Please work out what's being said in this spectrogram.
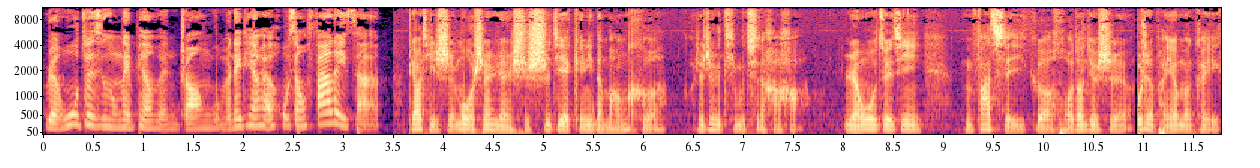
人物最近的那篇文章，我们那天还互相发了一下。标题是“陌生人是世界给你的盲盒”。我觉得这个题目起的好好。人物最近嗯发起的一个活动，就是读者朋友们可以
